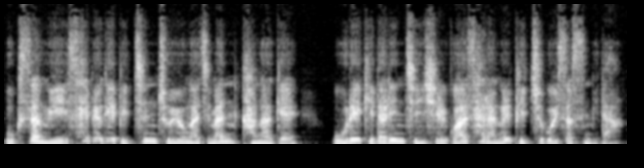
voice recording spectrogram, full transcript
옥상 위 새벽의 빛은 조용하지만 강하게 오래 기다린 진실과 사랑을 비추고 있었습니다.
